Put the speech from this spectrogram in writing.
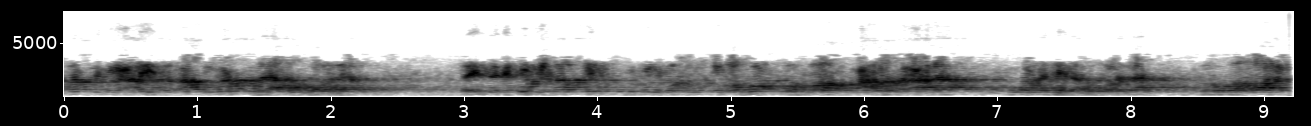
متقدم عليه تقدما لا أول له فإن لكل خلق لكل مخلوق اول والله سبحانه وتعالى هو الذي لا اول له وهو خالق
